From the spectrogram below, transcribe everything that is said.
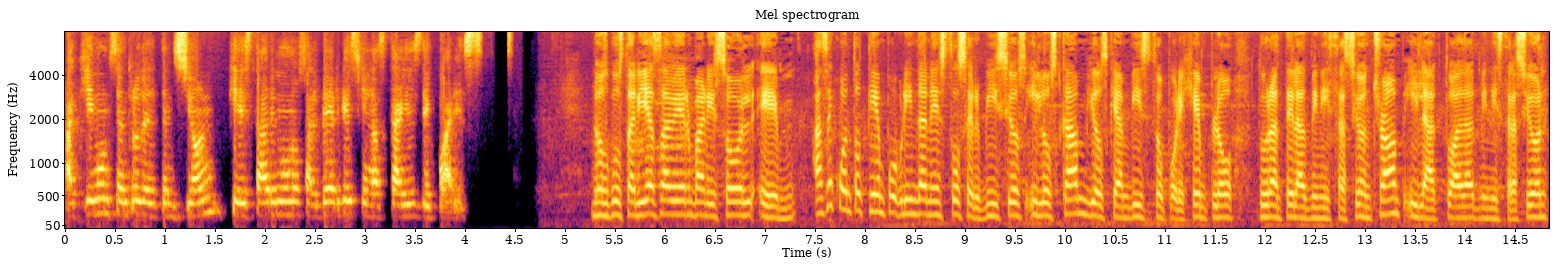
aquí en un centro de detención que estar en unos albergues y en las calles de Juárez. Nos gustaría saber, Marisol, eh, ¿hace cuánto tiempo brindan estos servicios y los cambios que han visto, por ejemplo, durante la administración Trump y la actual administración,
